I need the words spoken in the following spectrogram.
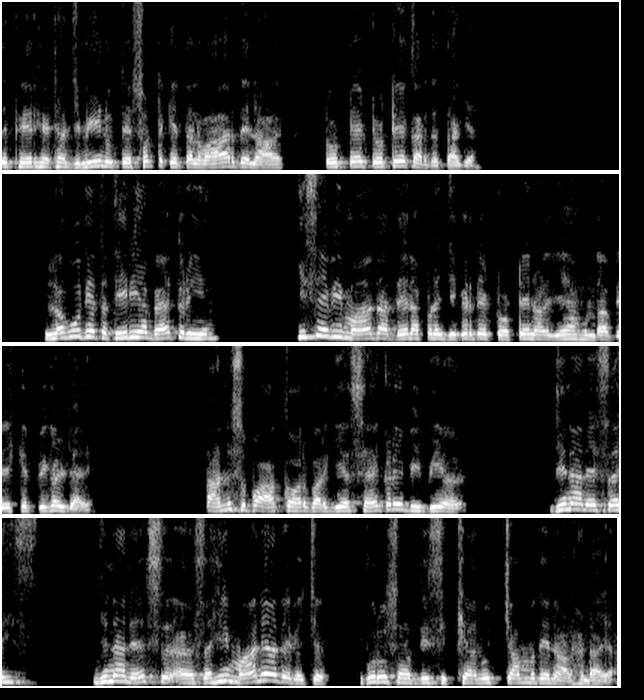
ਤੇ ਫਿਰ ਹੇਠਾਂ ਜ਼ਮੀਨ ਉੱਤੇ ਸੁੱਟ ਕੇ ਤਲਵਾਰ ਦੇ ਨਾਲ ਟੋਟੇ ਟੋਟੇ ਕਰ ਦਿੱਤਾ ਗਿਆ। ਲਹੂ ਦੀਆਂ ਤਤੀਰੀਆਂ ਬਹਿ ਤੁਰੀਆਂ। ਕਿਸੇ ਵੀ ਮਾਂ ਦਾ ਦਿਲ ਆਪਣੇ ਜਿਗਰ ਦੇ ਟੋਟੇ ਨਾਲ ਜਿਹਾ ਹੁੰਦਾ ਵੇਖ ਕੇ ਪਿਘਲ ਜਾਏ। ਧੰਨ ਸੁਭਾਗ ਕੌਰ ਵਰਗੀਆਂ ਸੈਂਕੜੇ ਬੀਬੀਆਂ, ਜਿਨ੍ਹਾਂ ਨੇ ਸਹੀ ਜਿਨ੍ਹਾਂ ਨੇ ਸਹੀ ਮਾਨਿਆਂ ਦੇ ਵਿੱਚ ਗੁਰੂ ਸਾਹਿਬ ਦੀ ਸਿੱਖਿਆ ਨੂੰ ਚੰਮ ਦੇ ਨਾਲ ਹੰਡਾਇਆ।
